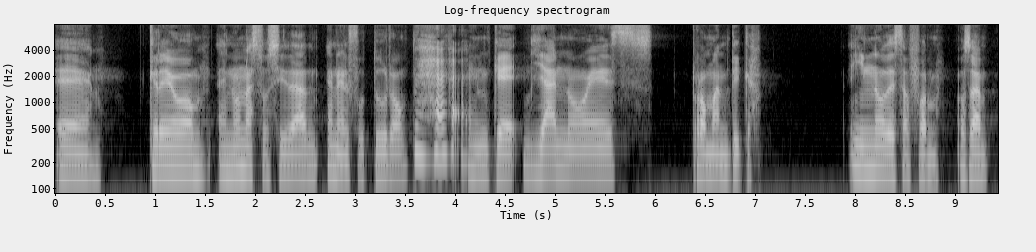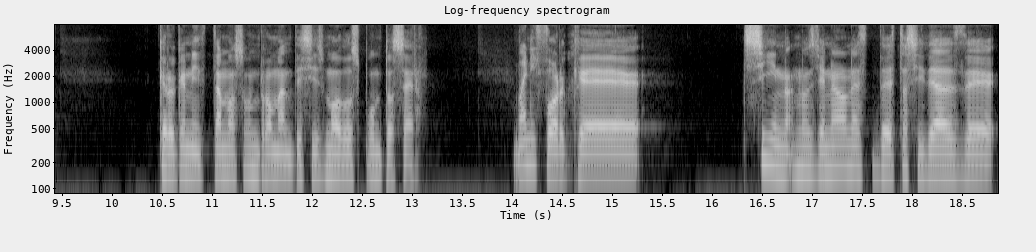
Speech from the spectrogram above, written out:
eh, creo en una sociedad en el futuro en que ya no es romántica y no de esa forma. O sea, creo que necesitamos un romanticismo 2.0. Buenísimo. Porque sí, nos llenaron de estas ideas de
